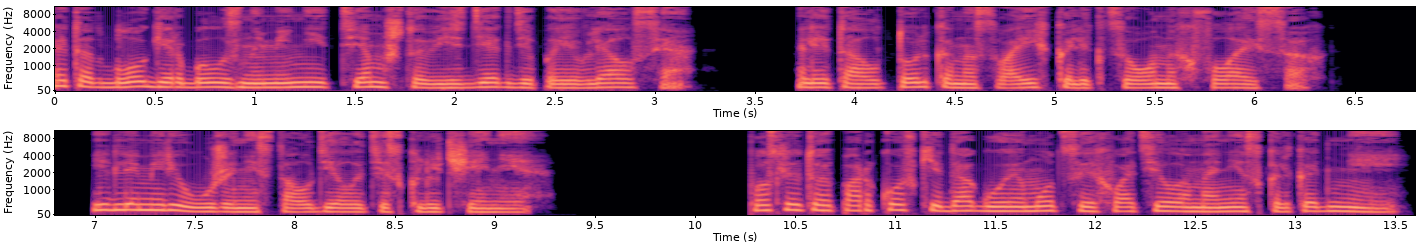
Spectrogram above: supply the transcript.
Этот блогер был знаменит тем, что везде, где появлялся, летал только на своих коллекционных флайсах и для Мири уже не стал делать исключения. После той парковки Дагу эмоций хватило на несколько дней,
